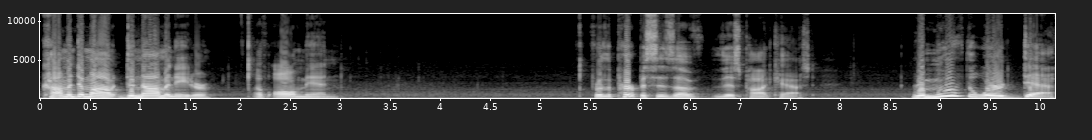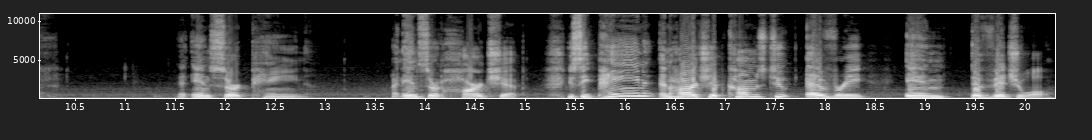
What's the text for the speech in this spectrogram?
common denominator of all men for the purposes of this podcast, remove the word death and insert pain, and insert hardship. You see, pain and hardship comes to every individual.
